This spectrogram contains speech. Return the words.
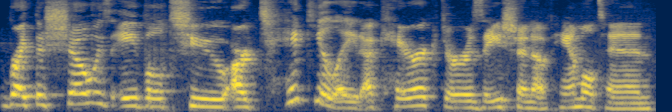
right. The show is able to articulate a characterization of Hamilton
